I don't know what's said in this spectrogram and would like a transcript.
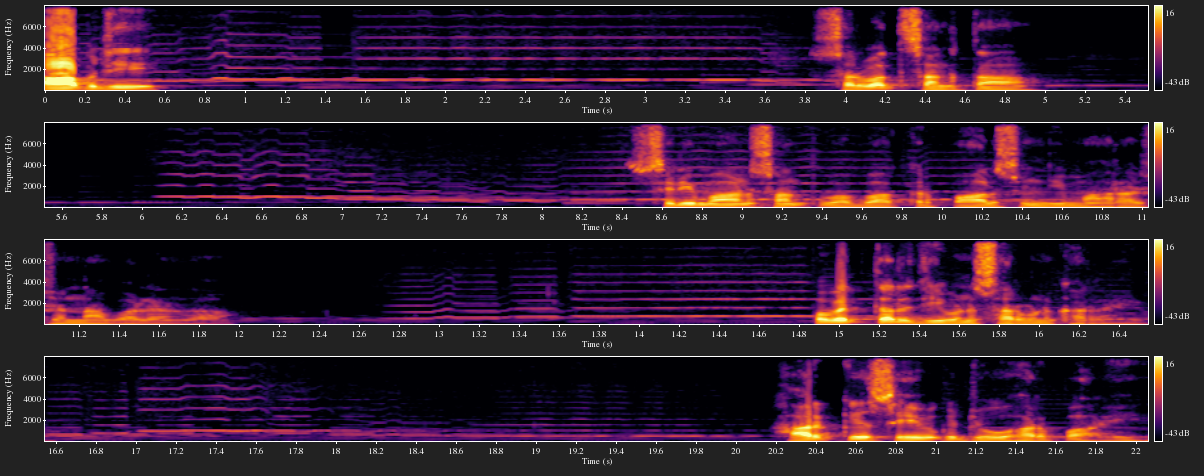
ਆਪ ਜੀ, ਸਰਬਤ ਸੰਗਤਾਂ ਸ੍ਰੀਮਾਨ ਸੰਤ ਬਾਬਾ ਕਿਰਪਾਲ ਸਿੰਘ ਜੀ ਮਹਾਰਾਜ ਛੰਨਾ ਵਾਲਿਆਂ ਦਾ ਪਵਿੱਤਰ ਜੀਵਨ ਸਰਵਣ ਕਰ ਰਹੇ ਹੋ। ਹਰ ਕੇ ਸੇਵਕ ਜੋ ਹਰ ਭਾਈ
